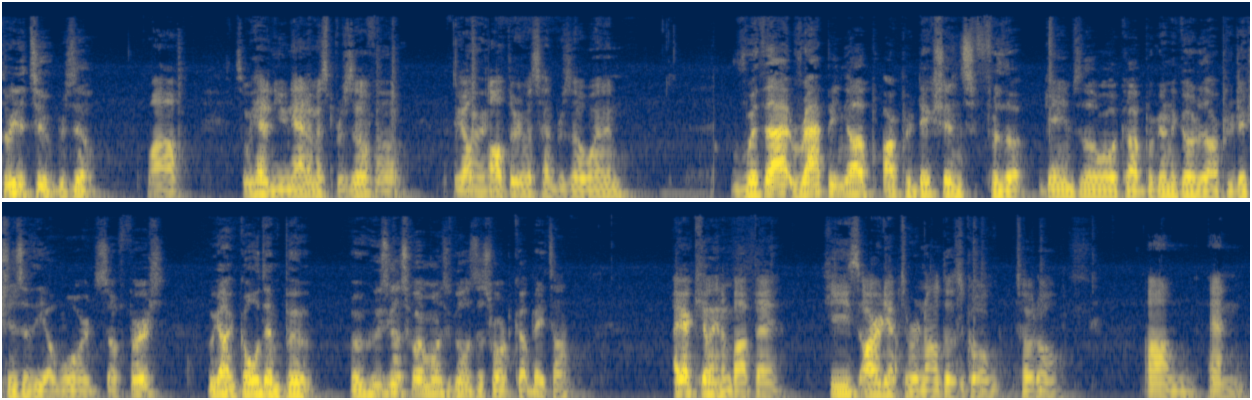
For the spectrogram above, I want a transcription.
three to two, Brazil. Wow. So we had a unanimous Brazil vote. We all, Right. all three of us had Brazil winning. With that, wrapping up our predictions for the games of the World Cup, we're gonna go to our predictions of the awards. So first, we got Golden Boot. But who's gonna score most goals this World Cup, Eitan? I got Kylian Mbappe. He's already up to Ronaldo's goal total. Um, and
